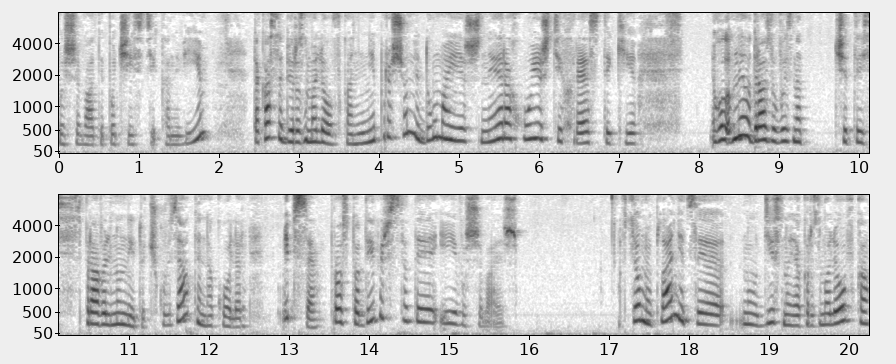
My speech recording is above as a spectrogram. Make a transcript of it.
вишивати по чистій канві. Така собі розмальовка. Ні про що не думаєш, не рахуєш ті хрестики. Головне одразу визначитись з правильну ниточку, взяти на колір, і все. Просто дивишся де і вишиваєш. В цьому плані це ну, дійсно як розмальовка,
